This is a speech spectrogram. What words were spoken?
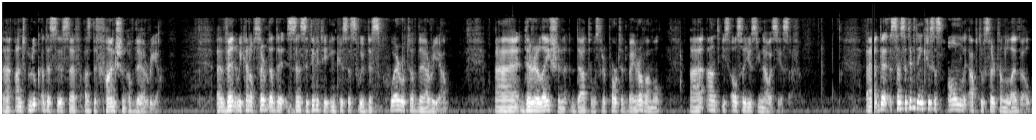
and look at the CSF as the function of the area uh, then we can observe that the sensitivity increases with the square root of the area. Uh, the relation that was reported by Rovamo uh, and is also used in our CSF. Uh, the sensitivity increases only up to a certain level,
